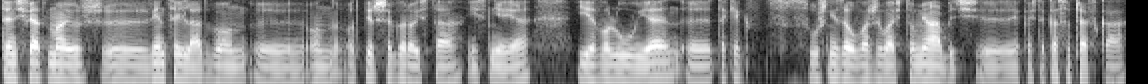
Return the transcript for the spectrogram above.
Ten świat ma już y, więcej lat, bo on, y, on od pierwszego Roysta istnieje i ewoluuje. Y, tak jak słusznie zauważyłaś, to miała być jakaś taka soczewka,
